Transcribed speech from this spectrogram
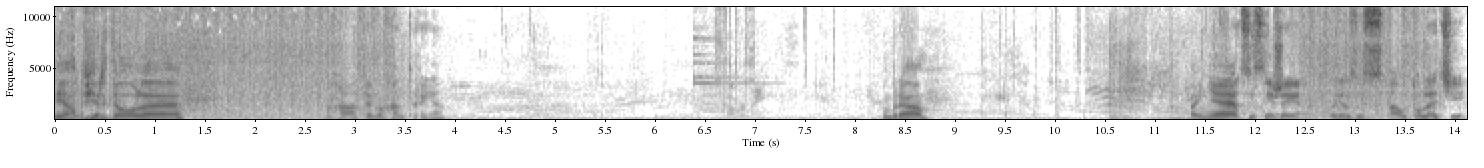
Ja pierdolę. aha, tego Hunter ja. Dobra. Fajnie. Teraz nic nie żyje. O Jezus, auto leci.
